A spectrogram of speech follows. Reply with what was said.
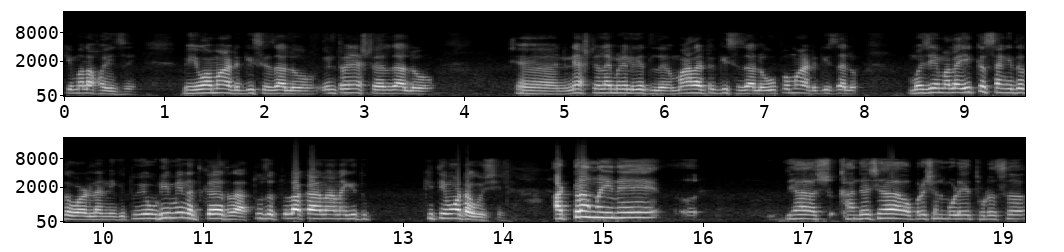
की मला व्हायचंय. मी युवा महाराष्ट्र केसरी झालो इंटरनॅशनल झालो नॅशनलला मेडल घेतलं महाराष्ट्र किसे झालो उपमहाराष्ट्र किस झालो. म्हणजे मला एकच सांगितलं होतं वडिलांनी की तू एवढी मेहनत करत राहा तुझं तुला कळणार नाही की तू किती मोठा होशील. अठरा महिने ह्या या श- खांद्याच्या ऑपरेशनमुळे थोडंसं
